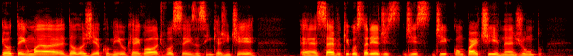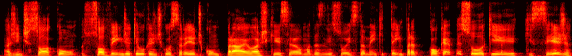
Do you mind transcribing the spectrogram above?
Eu tenho uma ideologia comigo que é igual a de vocês, assim, que a gente é, serve o que gostaria de, de, de compartilhar, né, junto. A gente só, com, só vende aquilo que a gente gostaria de comprar. Eu acho que essa é uma das lições também que tem para qualquer pessoa que, que seja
